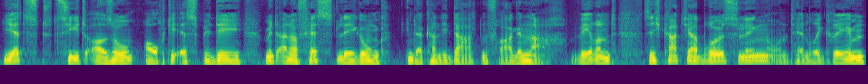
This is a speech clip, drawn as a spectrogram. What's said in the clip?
Jetzt zieht also auch die SPD mit einer Festlegung in der Kandidatenfrage nach. Während sich Katja Brösling und Henrik Rehm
